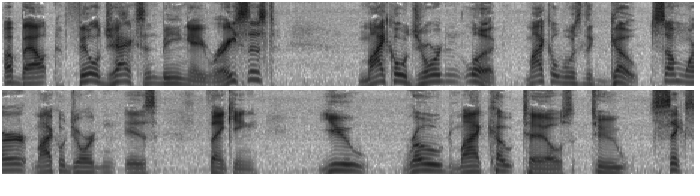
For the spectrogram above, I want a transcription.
about Phil Jackson being a racist? Michael Jordan, look, Michael was the GOAT. Somewhere, Michael Jordan is thinking, You rode my coattails to six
